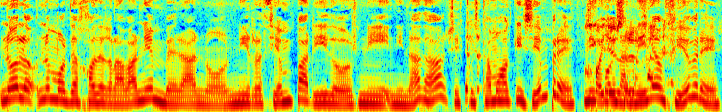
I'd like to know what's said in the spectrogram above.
no, lo- no hemos dejado de grabar ni en verano, ni recién paridos, ni, ni nada. Si es que estamos aquí siempre. Ni con la niña en fiebre.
